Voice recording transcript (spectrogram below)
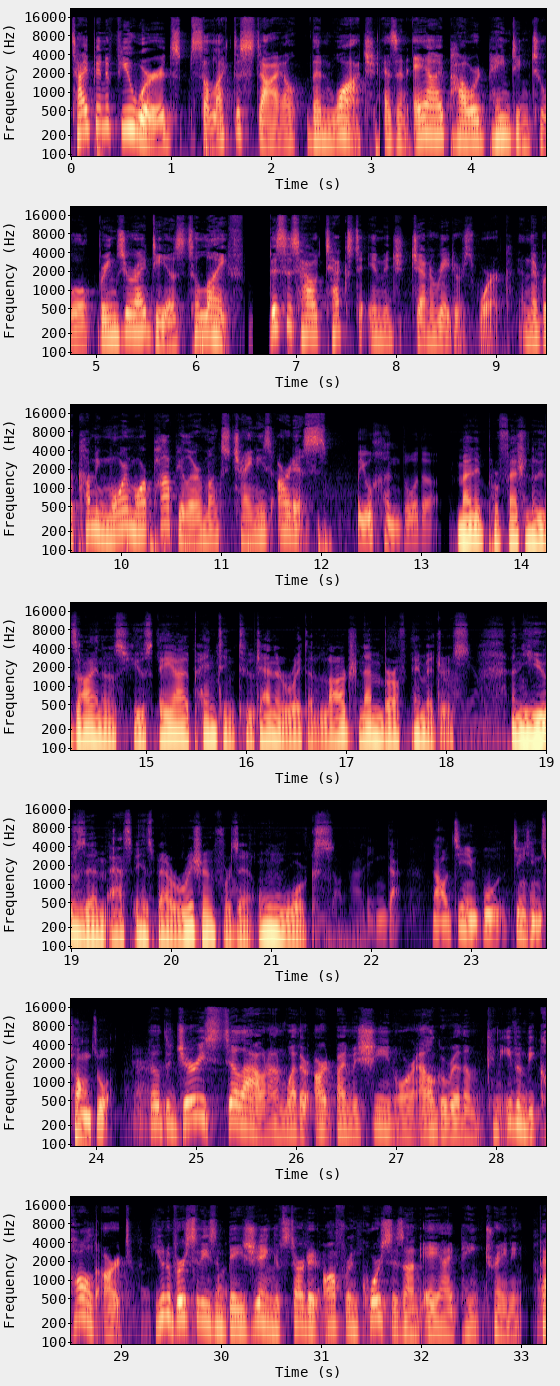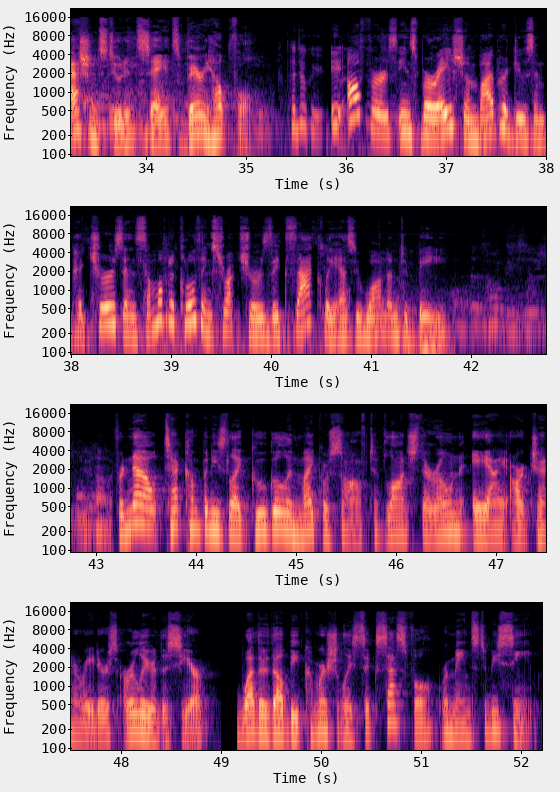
Type in a few words, select a style, then watch as an AI powered painting tool brings your ideas to life. This is how text to image generators work, and they're becoming more and more popular amongst Chinese artists. Many professional designers use AI painting to generate a large number of images and use them as inspiration for their own works. 然后进一步进行创作。Though the jury's still out on whether art by machine or algorithm can even be called art, universities in Beijing have started offering courses on AI paint training. Fashion students say it's very helpful. It offers inspiration by producing pictures and some of the clothing structures exactly as you want them to be. For now, tech companies like Google and Microsoft have launched their own AI art generators earlier this year. Whether they'll be commercially successful remains to be seen.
